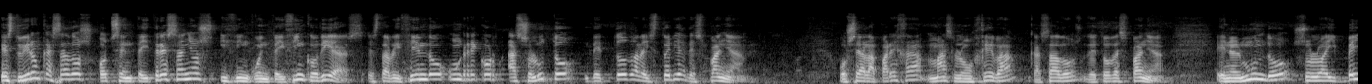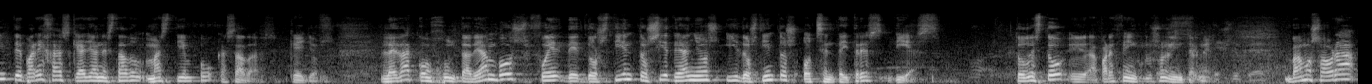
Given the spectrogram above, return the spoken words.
Estuvieron casados 83 años y 55 días, estableciendo un récord absoluto de toda la historia de España. O sea, la pareja más longeva, casados, de toda España. En el mundo solo hay 20 parejas que hayan estado más tiempo casadas que ellos. La edad conjunta de ambos fue de 207 años y 283 días. Todo esto eh, aparece incluso en Internet. Vamos ahora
